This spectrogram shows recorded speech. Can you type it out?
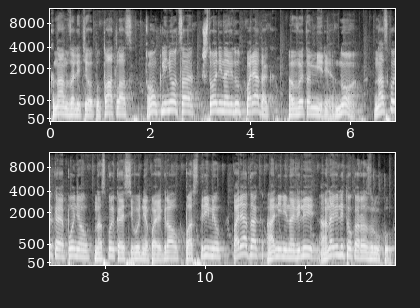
К нам залетел тут Атлас. Он клянется, что они наведут порядок в этом мире. Но Насколько я понял, насколько я сегодня поиграл, постримил, порядок они не навели, а навели только разруху.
